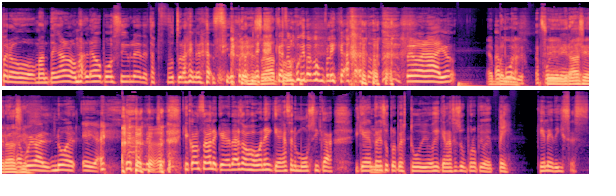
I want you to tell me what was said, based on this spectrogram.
pero manténganlo lo más lejos posible de estas futuras generaciones. Exacto. Que es un poquito complicado. pero nada, yo Es apoyo. verdad. apoyo Sí, gracias, gracias. Apoyo al, no al dicho. ¿Qué consejo le quieren dar a esos jóvenes que quieren hacer música y quieren Sí. tener su propio estudio y quieren hacer su propio EP? ¿Qué le dices?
